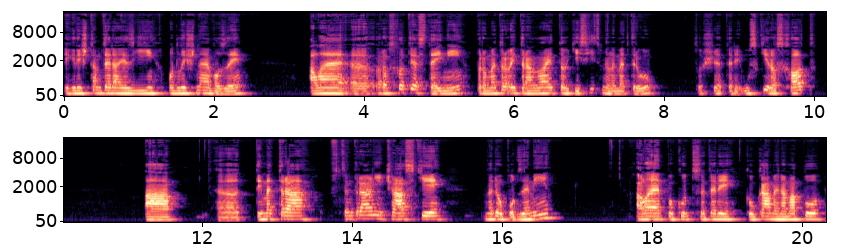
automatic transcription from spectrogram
I když tam teda jezdí odlišné vozy, ale eh, rozchod je stejný, pro metro i tramvaj je to 1000 mm, což je tedy úzký rozchod. A eh, ty metra v centrální části vedou podzemí, ale pokud se tedy koukáme na mapu,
